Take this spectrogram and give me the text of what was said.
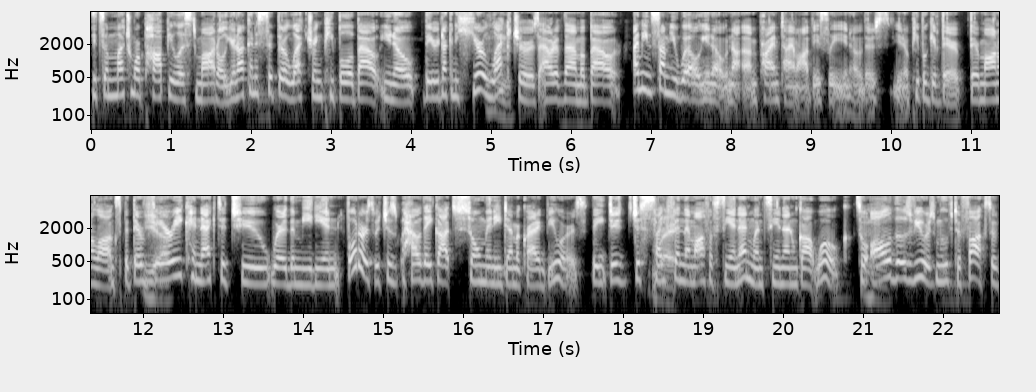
It's a much more populist model. You're not going to sit there lecturing people about, you know, you're not going to hear Mm-hmm. lectures out of them about. I mean, some you will, you know, not on prime time. Obviously, you know, there's, you know, people give their their monologues, but they're Yeah. very connected to where the median voter is, which is how they got so many Democratic viewers. They, they just siphon Right. Mm-hmm. them off of CNN when CNN got woke. So all of those viewers moved to Fox. So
